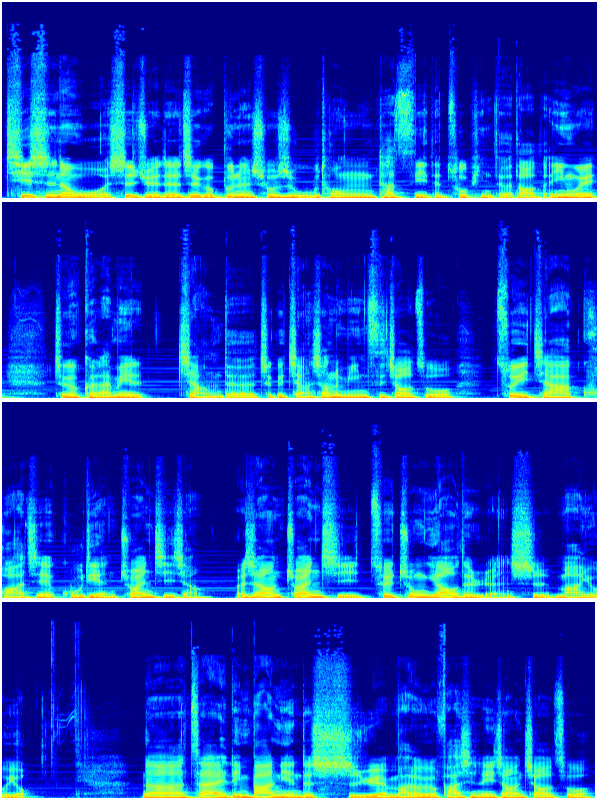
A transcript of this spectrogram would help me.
其实呢，我是觉得这个不能说是吴桐他自己的作品得到的，因为这个格莱美奖的这个奖项的名字叫做最佳跨界古典专辑奖，而这张专辑最重要的人是马友友。那在零八年的十月，马友友发行了一张叫做《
